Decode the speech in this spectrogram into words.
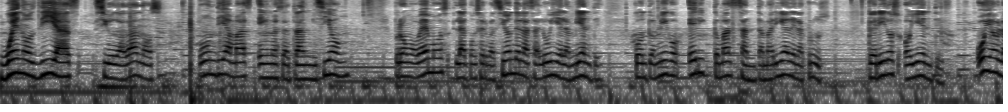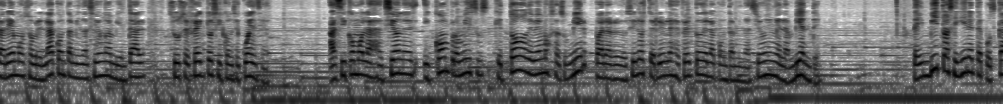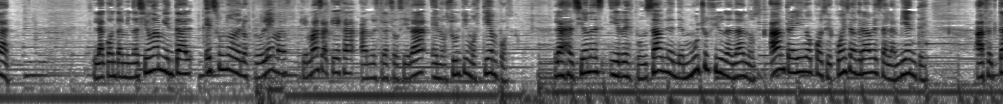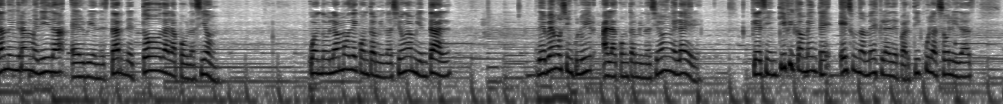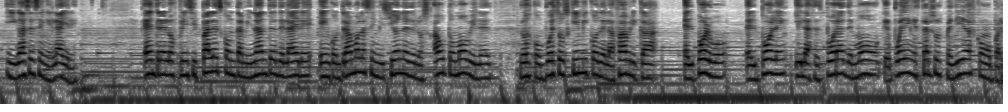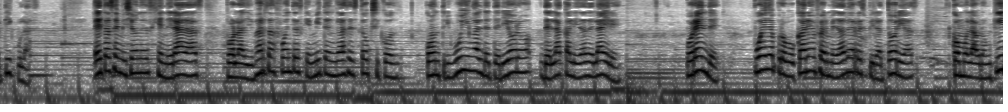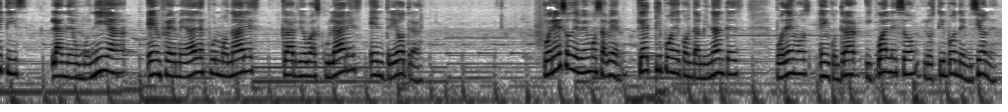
Buenos días, ciudadanos. Un día más en nuestra transmisión promovemos la conservación de la salud y el ambiente con tu amigo Eric Tomás Santamaría de la Cruz. Queridos oyentes, hoy hablaremos sobre la contaminación ambiental, sus efectos y consecuencias, así como las acciones y compromisos que todos debemos asumir para reducir los terribles efectos de la contaminación en el ambiente. Te invito a seguir este podcast. La contaminación ambiental es uno de los problemas que más aqueja a nuestra sociedad en los últimos tiempos. Las acciones irresponsables de muchos ciudadanos han traído consecuencias graves al ambiente, afectando en gran medida el bienestar de toda la población. Cuando hablamos de contaminación ambiental, debemos incluir a la contaminación en el aire, que científicamente es una mezcla de partículas sólidas y gases en el aire. Entre los principales contaminantes del aire encontramos las emisiones de los automóviles, los compuestos químicos de la fábrica, el polvo, el polen y las esporas de moho que pueden estar suspendidas como partículas. Estas emisiones generadas por las diversas fuentes que emiten gases tóxicos contribuyen al deterioro de la calidad del aire. Por ende, puede provocar enfermedades respiratorias como la bronquitis, la neumonía, enfermedades pulmonares, cardiovasculares, entre otras. Por eso debemos saber qué tipo de contaminantes podemos encontrar y cuáles son los tipos de emisiones.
